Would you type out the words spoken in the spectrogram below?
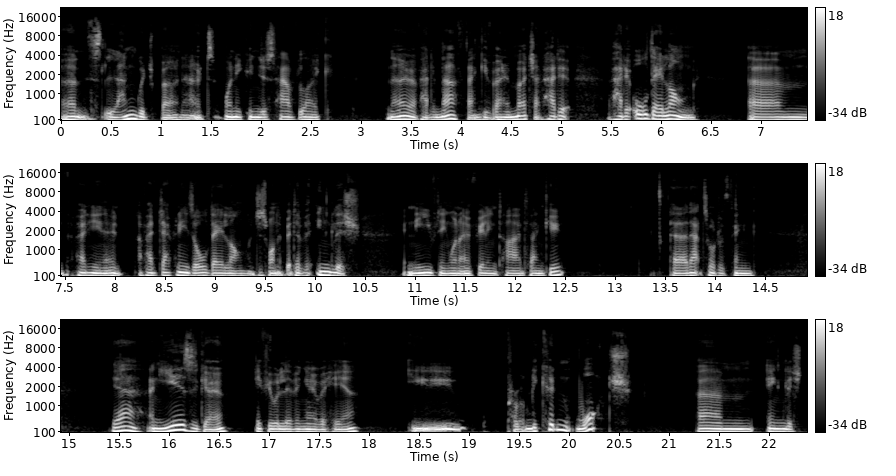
uh, this language burnout when you can just have like, no, I've had enough. Thank you very much. I've had it. I've had it all day long. Um, I've had you know, I've had Japanese all day long. I just want a bit of English in the evening when I'm feeling tired. Thank you. Uh, that sort of thing. Yeah, and years ago, if you were living over here, you probably couldn't watch um, English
